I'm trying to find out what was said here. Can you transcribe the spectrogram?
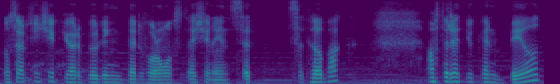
Construction ship, you are building that formal station in Set. After that, you can build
